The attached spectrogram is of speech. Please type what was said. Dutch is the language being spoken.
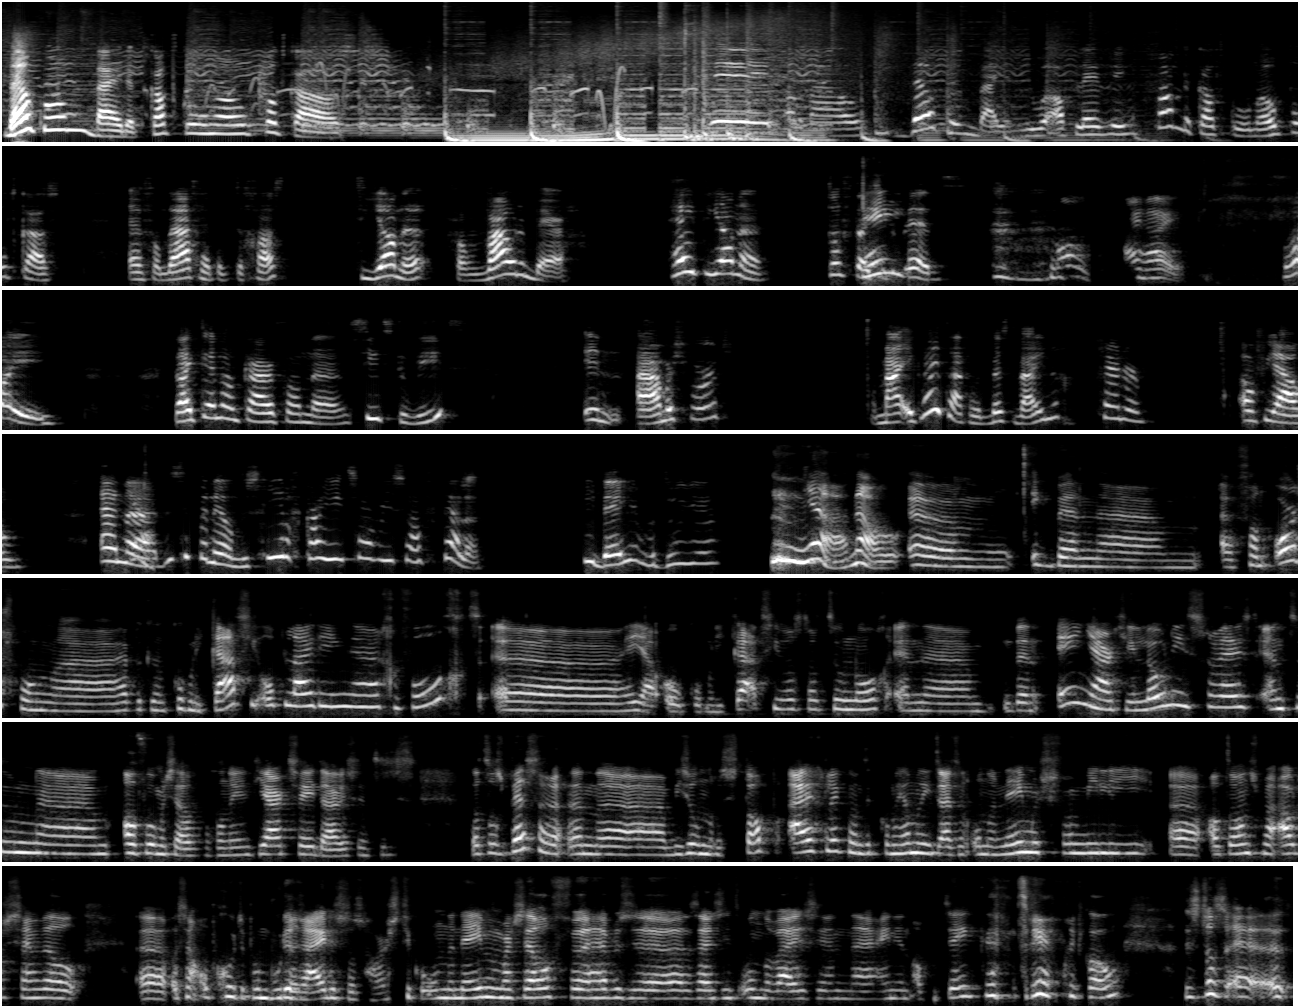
Welkom bij de Kat Colno podcast. Hey allemaal, welkom bij een nieuwe aflevering van de Kat Colno podcast. En vandaag heb ik te gast Tianne van Woudenberg. Hey Tianne, tof dat je er bent. Oh, hi, hi. Hoi. Wij kennen elkaar van eh, Seeds to Beat in Amersfoort. Maar ik weet eigenlijk best weinig verder over jou. En eh, Ja. dus ik ben heel nieuwsgierig. Kan je iets over jezelf vertellen? Wie ben je? Wat doe je? Ja, nou, ehm, ik ben ehm, eh, van oorsprong eh, heb ik een communicatieopleiding gevolgd. Ja, ook communicatie was dat toen nog. En ehm, ben één jaartje in loondienst geweest en toen al voor mezelf begonnen in het jaar 2000. Dus dat was best een, bijzondere stap eigenlijk, want ik kom helemaal niet uit een ondernemersfamilie. Althans, mijn ouders zijn wel eh, zijn opgegroeid op een boerderij, dus dat is hartstikke ondernemen. Maar zelf eh, hebben ze, zijn ze in het onderwijs en eh, in een apotheek terechtgekomen. Dus dat is,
